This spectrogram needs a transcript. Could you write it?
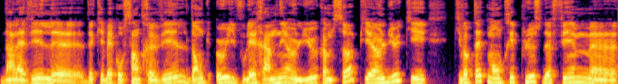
dans la ville de Québec au centre-ville, donc eux, ils voulaient ramener un lieu comme ça, puis un lieu qui est qui va peut-être montrer plus de films euh,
